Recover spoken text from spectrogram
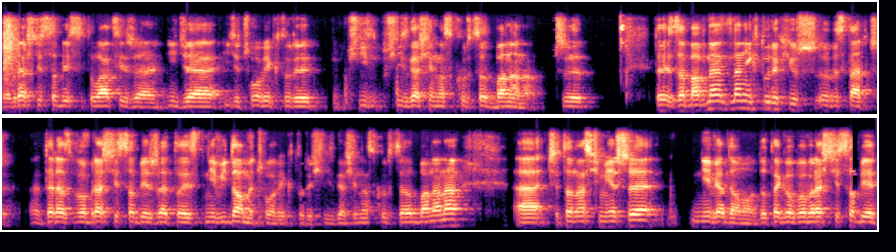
wyobraźcie sobie sytuację, że idzie, idzie człowiek, który śliz- ślizga się na skórce od banana. Czy to jest zabawne? Dla niektórych już wystarczy. Teraz wyobraźcie sobie, że to jest niewidomy człowiek, który ślizga się na skórce od banana. E, Czy to nas śmieszy? Nie wiadomo. Do tego wyobraźcie sobie,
